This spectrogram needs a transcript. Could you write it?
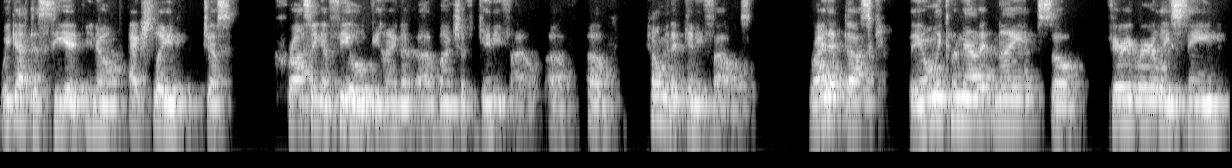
We got to see it, you know, actually just crossing a field behind a, a bunch of guinea fowl, of, of helmeted guinea fowls, right at dusk. They only come out at night, so very rarely seen.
